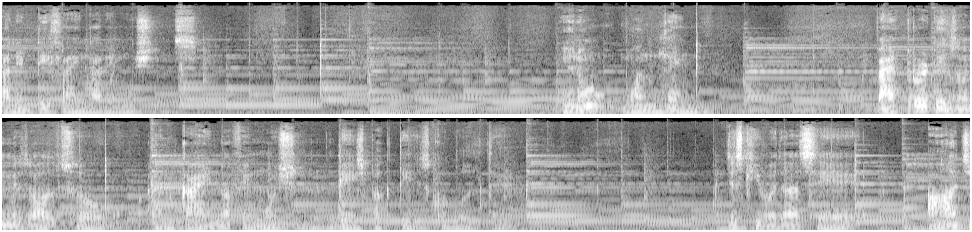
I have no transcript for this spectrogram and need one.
identifying our emotions you know one thing patriotism is also an kind of emotion देशभक्ति जिसको बोलते हैं जिसकी वजह से आज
